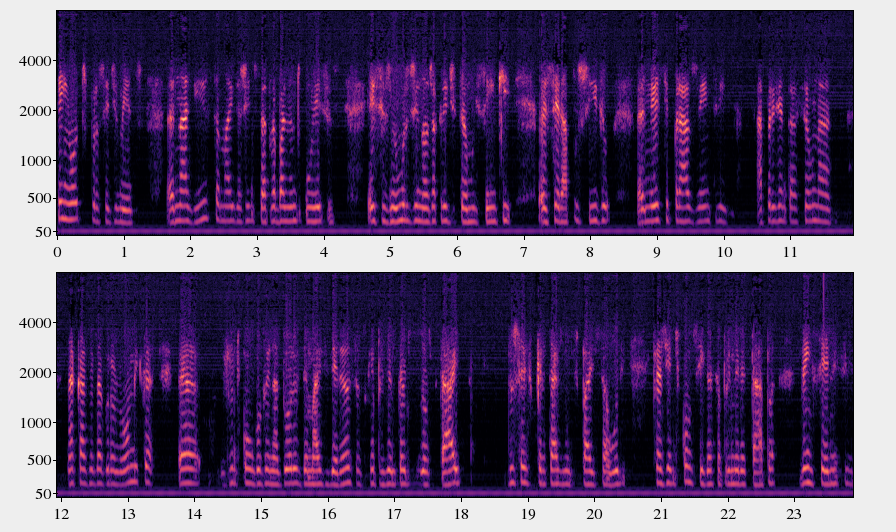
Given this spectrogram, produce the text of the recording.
Tem outros procedimentos uh, na lista, mas a gente está trabalhando com esses, esses números e nós acreditamos sim que uh, será possível, uh, nesse prazo entre apresentação na, na Casa da Agronômica, junto com o governador, as demais lideranças, representantes dos hospitais, dos secretários municipais de saúde, que a gente consiga essa primeira etapa vencer nesse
